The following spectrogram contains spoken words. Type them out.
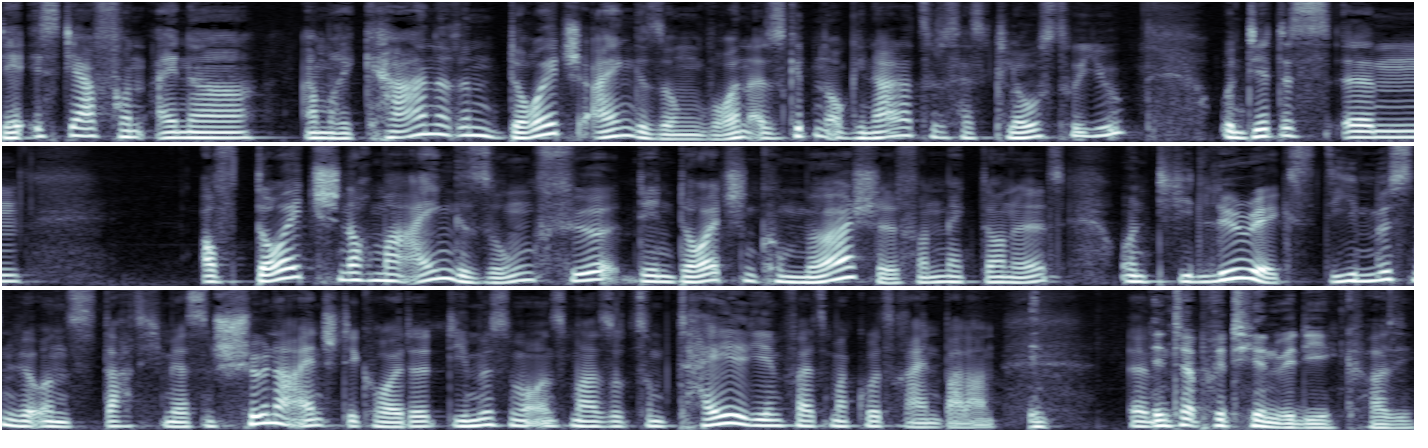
der ist ja von einer Amerikanerin deutsch eingesungen worden. Also es gibt ein Original dazu, das heißt Close to You. Und die hat es ähm, auf Deutsch nochmal eingesungen für den deutschen Commercial von McDonalds. Und die Lyrics, die müssen wir uns, dachte ich mir, das ist ein schöner Einstieg heute, die müssen wir uns mal so zum Teil jedenfalls mal kurz reinballern. Interpretieren wir die quasi.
